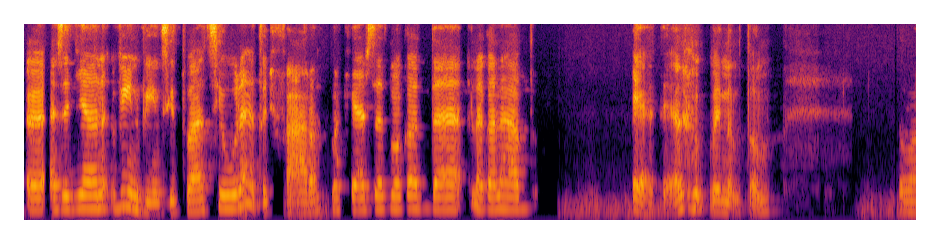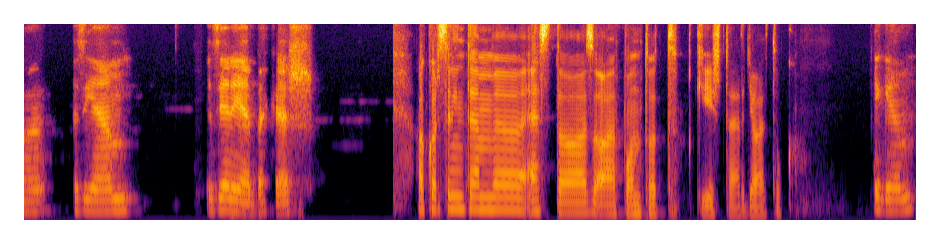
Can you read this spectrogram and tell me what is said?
ez egy ilyen win-win szituáció, lehet, hogy fáradtnak érzed magad, de legalább éltél, vagy nem tudom. Szóval ez ilyen, ez ilyen érdekes. Akkor szerintem ezt az alpontot ki is tárgyaltuk. Igen,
